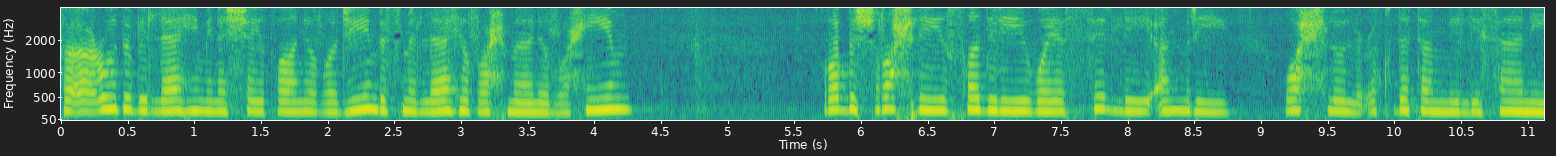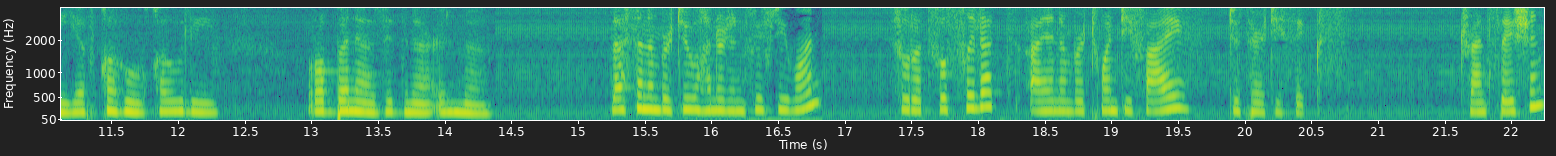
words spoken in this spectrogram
فأعوذ بالله من الشيطان الرجيم. بسم الله الرحمن الرحيم. رب اشرح لي صدري ويسر لي أمري. واحلل عقدة من لساني يفقه قولي. ربنا زدنا علما. Lesson number 251 Surah Fussilat, ayah number 25 to 36. Translation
